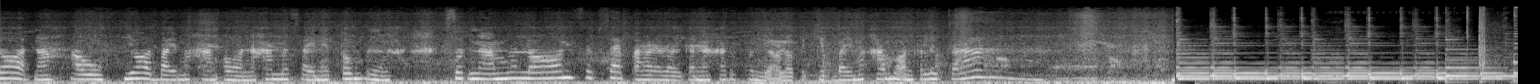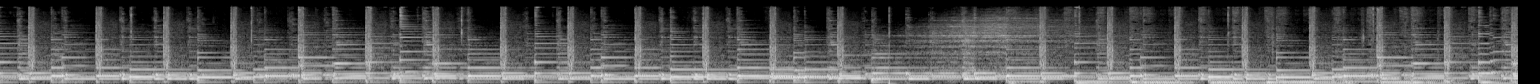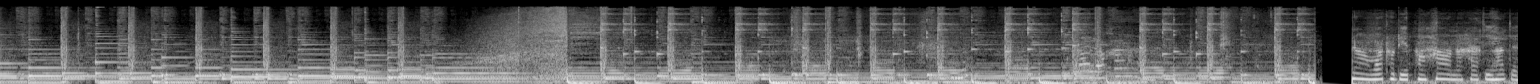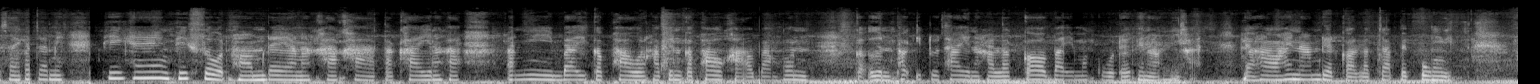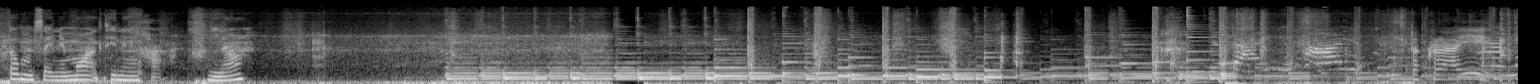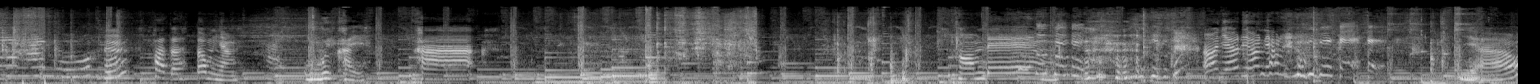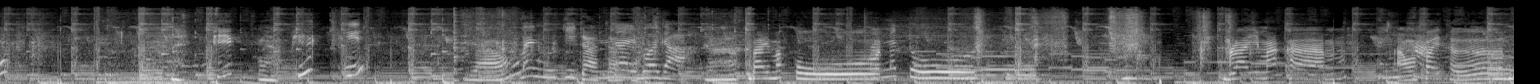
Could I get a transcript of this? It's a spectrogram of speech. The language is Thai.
ยอดนะ เอายอดใบมะขามอ่อนนะคะ มาใส่ในต้มอึ่งค่ะ สดน้ำร้อนๆแซ่บๆอร่อยๆกันนะคะ ทุกคนเดี๋ยวเราไปเก็บใบมะขามอ่อนกันเลยจ้า ถุดิบของเฮานะคะ ที่เฮาจะใช้ก็จะมีพริกแห้งพริกสดหอมแดงนะคะข่าตะไคร้นะคะ อันนี้ใบกะเพรานะคะ เป็นกะเพราขาวบางห้นกระเอิญผักอิตุไทยนะคะ แล้วก็ใบมะกรูดด้วยพี่น้องนี่ค่ะ เดี๋ยวเฮาให้น้ำเดือดก่อนเราจะไปปรุงอีกต้มใส่ในหม้ออีกทีนึงค่ะ นี่เนาะ ต้มยังอุ้ยไข่ค่ะหอมแดงเอาเดี๋ยวเดี๋ยวเดี๋ยวเดี๋ยวเดี๋ยวนี่พริกนี่พริกนี่เดี๋ยวแม่หนูจีจ้ะจ้ะได้ด้วยจ้ะเดี๋ยวใบมะกรูดมันน่ะตูดใบมะขาม เอาใส่เถิน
